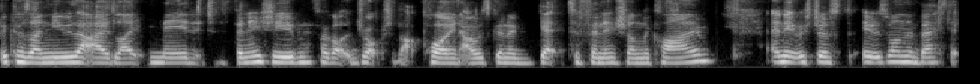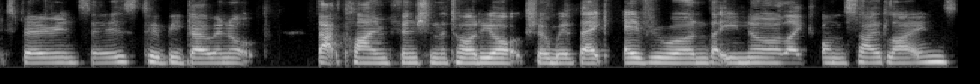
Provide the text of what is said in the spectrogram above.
because I knew that I'd like made it to the finish. Even if I got dropped at that point, I was going to get to finish on the climb. And it was just, it was one of the best experiences to be going up that climb, finishing the Tour de Yorkshire with like everyone that you know, like on the sidelines.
